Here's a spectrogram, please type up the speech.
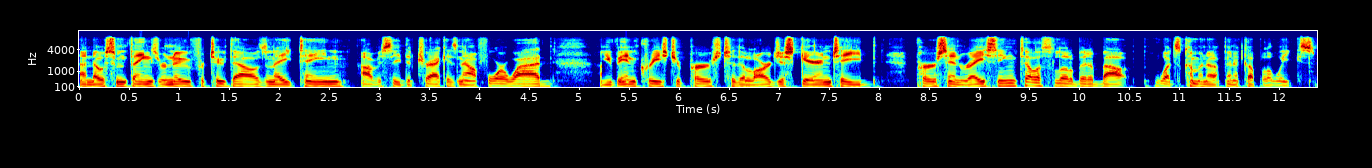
I know some things are new for 2018. Obviously, the track is now four wide. You've increased your purse to the largest guaranteed purse in racing. Tell us a little bit about what's coming up in a couple of weeks.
